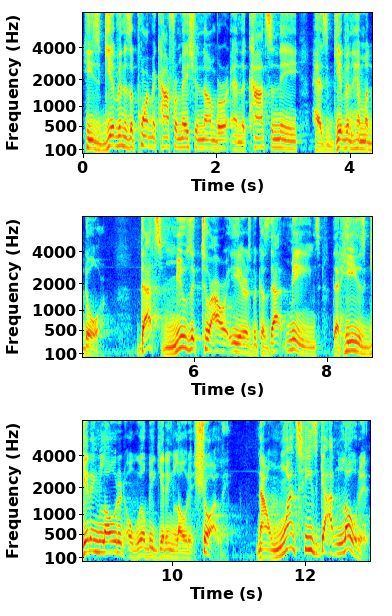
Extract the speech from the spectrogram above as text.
he's given his appointment confirmation number, and the consignee has given him a door. That's music to our ears because that means that he is getting loaded or will be getting loaded shortly. Now, once he's gotten loaded,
